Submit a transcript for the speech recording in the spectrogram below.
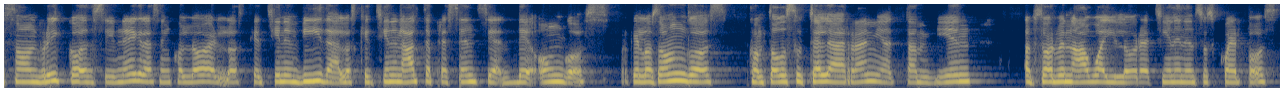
son ricos y negras en color, los que tienen vida, los que tienen alta presencia de hongos, porque los hongos, con toda su tela araña, también absorben agua y lo retienen en sus cuerpos.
